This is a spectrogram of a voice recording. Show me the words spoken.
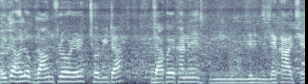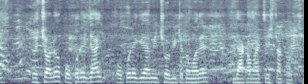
এইটা হলো গ্রাউন্ড ফ্লোরের ছবিটা। দেখো এখানে লেখা আছে। তো চলো ওপরে যাই, ওপরে গিয়ে আমি ছবিটা তোমাদের দেখাবার চেষ্টা করছি।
